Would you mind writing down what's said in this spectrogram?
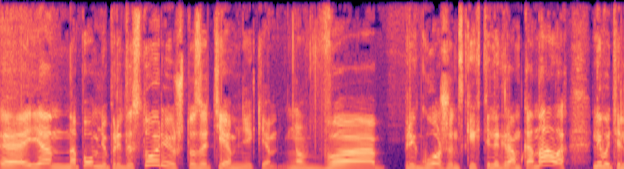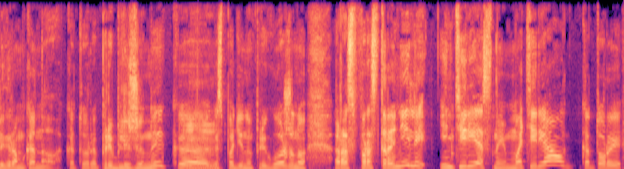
э, я напомню предысторию, что за темники. В пригожинских телеграм-каналах, либо телеграм-каналах, которые приближены к Мгм. господину Пригожину, распространили интересный материал, который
